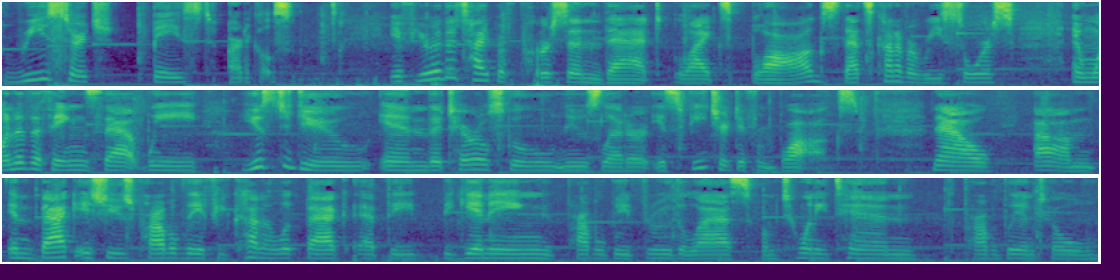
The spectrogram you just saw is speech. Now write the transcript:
research based articles. If you're the type of person that likes blogs, that's kind of a resource. And one of the things that we used to do in the Tarot School newsletter is feature different blogs. Now, um, in back issues, probably if you kind of look back at the beginning, probably through the last from 2010, probably until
